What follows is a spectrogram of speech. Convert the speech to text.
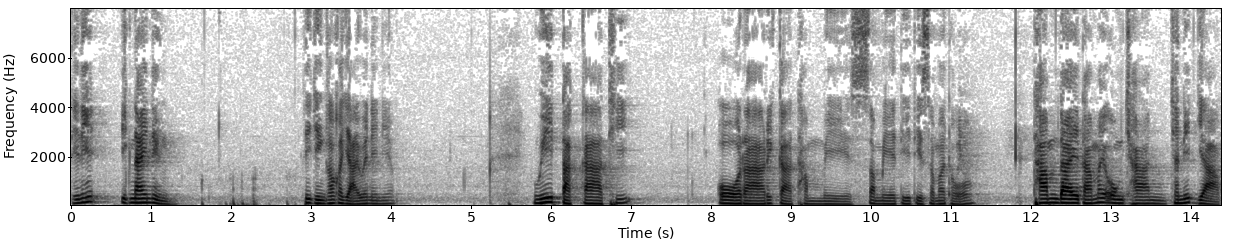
ทีนี้อีกในหนึ่ง ที่จริงเขาขยายไว้ในนี้วิตกาธิ โอราริกาธรรมเมสเมติติสมโถทำใดทำให้องค์ฌานชนิดหยาบ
